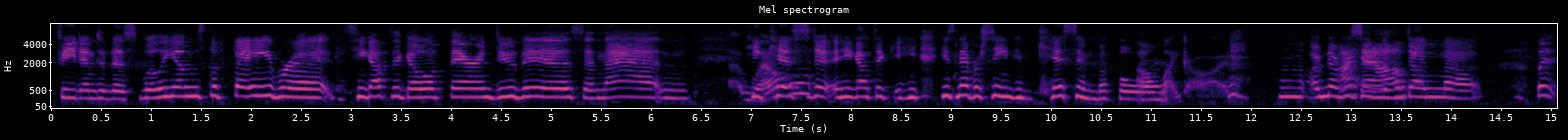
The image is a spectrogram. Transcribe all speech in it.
feed into this. William's the favorite because he got to go up there and do this and that, and he Well, kissed it. He got to. He he's never seen him kiss him before. Oh my god! I've never I seen have. him done that. But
